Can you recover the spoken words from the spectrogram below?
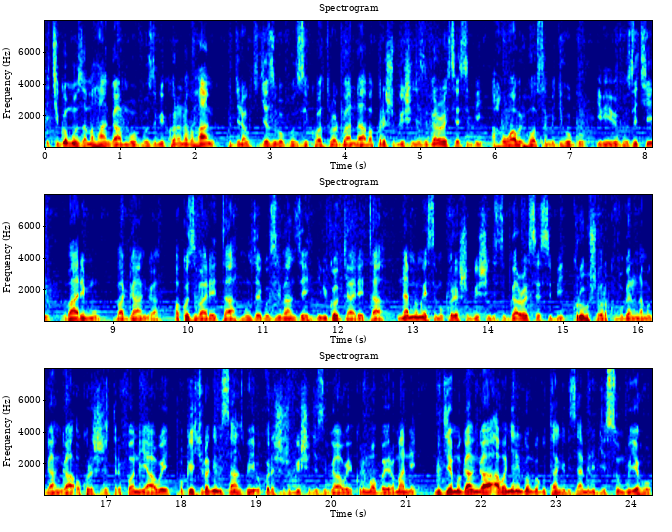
ikigo mpuzamahanga mu buvuzi bw'ikoranabuhanga. Kugira ngo kigeze ubuvuzi ku baturarwanda bakoresha ubwishingizi bwa rssb aho waba uri hose mu gihugu. Ibi bivuze iki? Barimu baganga bakozi ba leta mu nzego z'ibanze n'ibigo bya leta. Namwe mwese mukoresha ubwishingizi bwa rssb kuri ubu ushobora kuvugana na muganga ukoresheje telefone yawe ukishyura nk'ibisanzwe ukoresheje ubwishingizi bwawe kuri mobile money. Mu gihe muganga abonye ari ngombwa gutanga ibizamini byisumbuyeho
